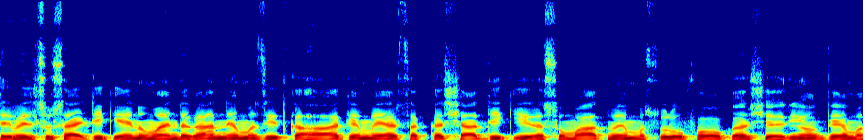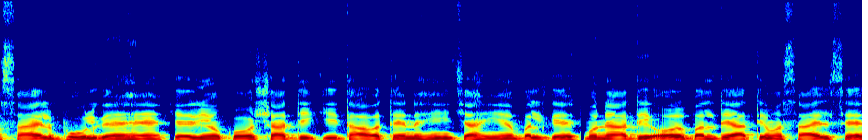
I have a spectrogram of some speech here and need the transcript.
سول سوسائٹی کے نمائندگان نے مزید کہا کہ میئر سکھر شادی کی رسومات میں مصروف ہو کر شہریوں کے مسائل بھول گئے ہیں۔ شہریوں کو شادی کی دعوتیں نہیں چاہیے، بلکہ بنیادی اور بلدیاتی مسائل سے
